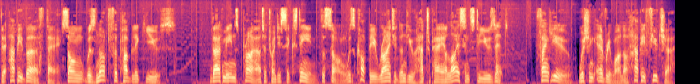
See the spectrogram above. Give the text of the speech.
the Happy Birthday song was not for public use. That means prior to 2016, the song was copyrighted and you had to pay a license to use it. Thank you, wishing everyone a happy future.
